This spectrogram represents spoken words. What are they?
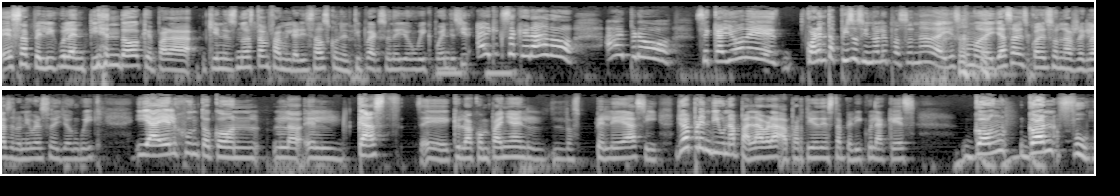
esa película entiendo que para quienes no están familiarizados con el tipo de acción de John Wick pueden decir, ¡ay, qué exagerado! ¡Ay, pero se cayó de 40 pisos y no le pasó nada! Y es como de, ya sabes cuáles son las reglas del universo de John Wick. Y a él junto con el cast eh, que lo acompaña en las peleas y yo aprendí una palabra a partir de esta película que es gun fu,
